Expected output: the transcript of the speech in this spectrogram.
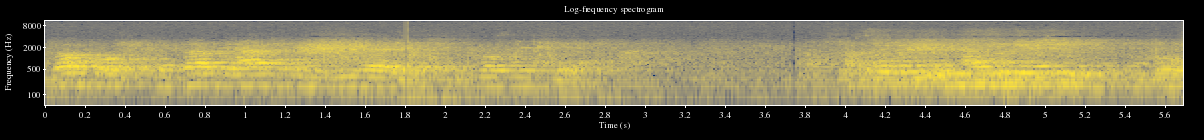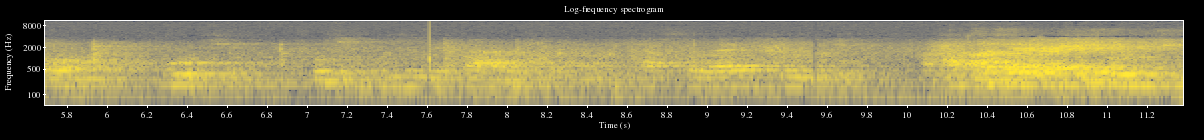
Dopo cantate anche nel 2010, cosa c'è? Assolutamente Fuci, Fuci pubblicitario, assolutamente Fuci. Assolutamente Fuci.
